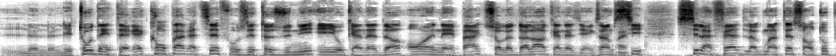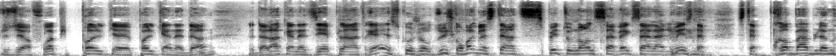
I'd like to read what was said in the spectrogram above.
le- le- les taux d'intérêt comparatifs aux États-Unis et au Canada ont un impact sur le dollar canadien. Exemple, Ouais. si si la Fed l'augmentait son taux plusieurs fois, puis pas le, pas le Canada, Mm-hmm. le dollar canadien planterait. Est-ce qu'aujourd'hui, je comprends que c'était anticipé, tout le monde savait que ça allait arriver, c'était probablement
